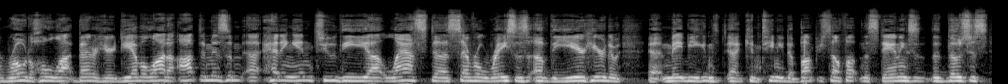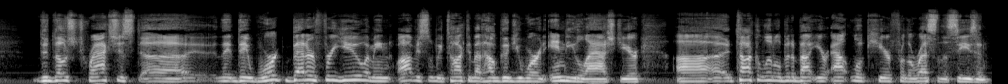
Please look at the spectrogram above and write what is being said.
rode a whole lot better here. Do you have a lot of optimism heading into the last several races of the year here to maybe you can continue to bump yourself up in the standings? Those just did those tracks just uh, they, they work better for you? I mean, obviously we talked about how good you were at Indy last year. Uh, talk a little bit about your outlook here for the rest of the season.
